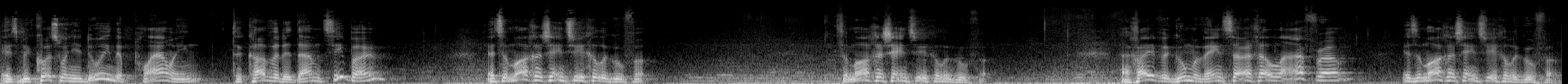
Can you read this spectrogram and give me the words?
It's because when you're doing the plowing to cover the dam tzibur, it's a malacha shein tzvicha legufa. It's a malacha shein tzvicha legufa. Achayv v'guma vein sarach el la'afra is a malacha shein tzvicha legufa.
